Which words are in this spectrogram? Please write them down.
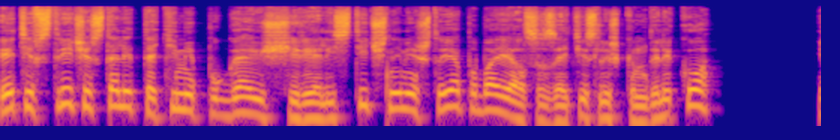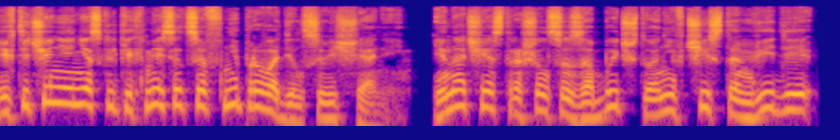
Эти встречи стали такими пугающе реалистичными, что я побоялся зайти слишком далеко и в течение нескольких месяцев не проводил совещаний. Иначе я страшился забыть, что они в чистом виде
